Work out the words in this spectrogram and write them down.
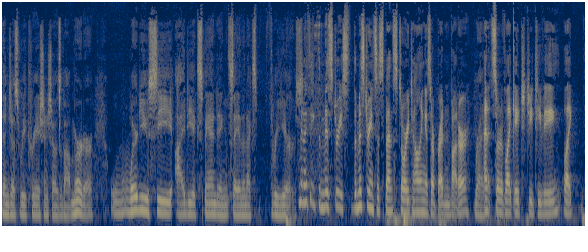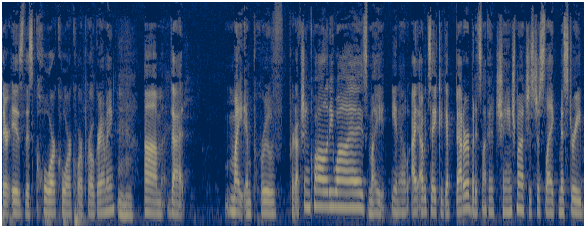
than just recreation shows about murder. Where do you see ID expanding, say, in the next three years? I mean, I think the mystery, the mystery and suspense storytelling is our bread and butter, Right. and it's sort of like HGTV. Like there is this core, core, core programming Mm-hmm. um, that might improve production quality wise. Might you know, I, I would say it could get better, but it's not going to change much. It's just like mystery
